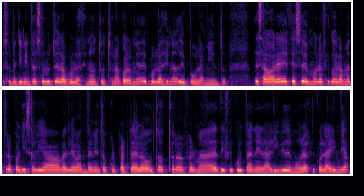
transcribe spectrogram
sometimiento absoluto de la población autóctona, colonia de población o de poblamiento. Desahogar el exceso demográfico de la metrópolis solía haber levantamientos por parte de los autóctonos, enfermedades dificultan el alivio demográfico la India,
